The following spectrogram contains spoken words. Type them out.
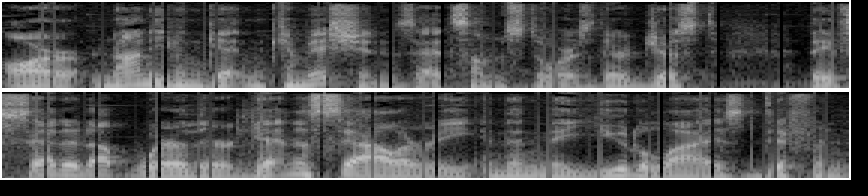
are not even getting commissions at some stores. They're just they've set it up where they're getting a salary and then they utilize different,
